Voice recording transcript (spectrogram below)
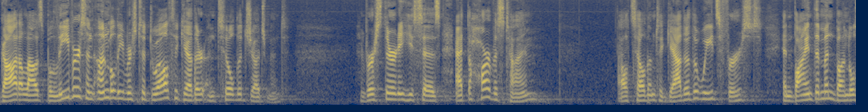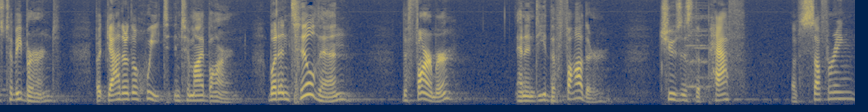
God allows believers and unbelievers to dwell together until the judgment. In verse 30, he says, At the harvest time, I'll tell them to gather the weeds first and bind them in bundles to be burned, but gather the wheat into my barn. But until then, the farmer, and indeed the father, chooses the path of suffering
